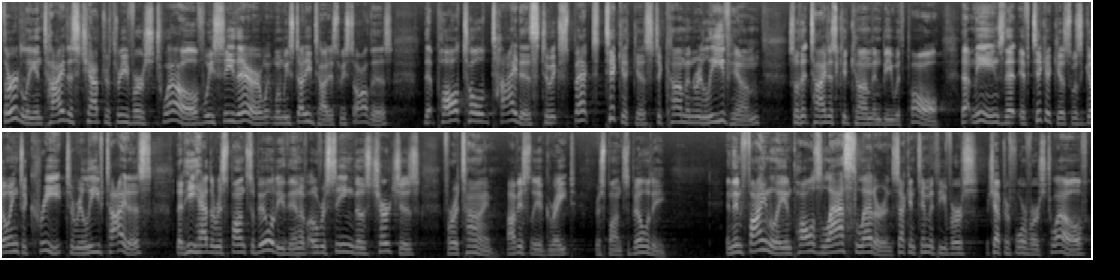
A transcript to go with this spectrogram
Thirdly, in Titus chapter 3, verse 12, we see there, when we studied Titus, we saw this, that Paul told Titus to expect Tychicus to come and relieve him so that Titus could come and be with Paul. That means that if Tychicus was going to Crete to relieve Titus, that he had the responsibility then of overseeing those churches for a time. Obviously, a great responsibility. And then finally, in Paul's last letter, in 2 Timothy verse, chapter 4, verse 12,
